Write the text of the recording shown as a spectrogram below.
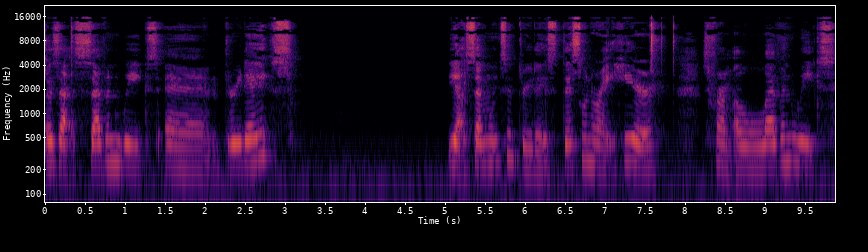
is at seven weeks and three days. Yeah, seven weeks and three days. This one right here is from 11 weeks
